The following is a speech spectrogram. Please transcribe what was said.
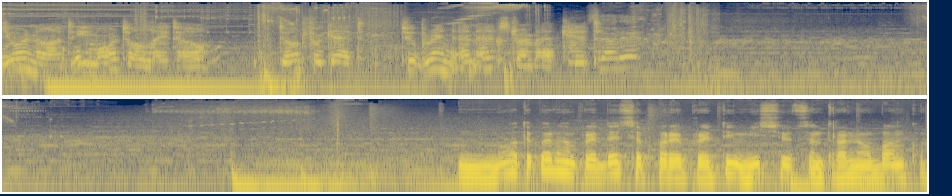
You're not immortal, Leto. Don't forget to bring an extra med kit. Is that it? Ну а тепер нам прийдеться перепройти місію Центрального банку.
